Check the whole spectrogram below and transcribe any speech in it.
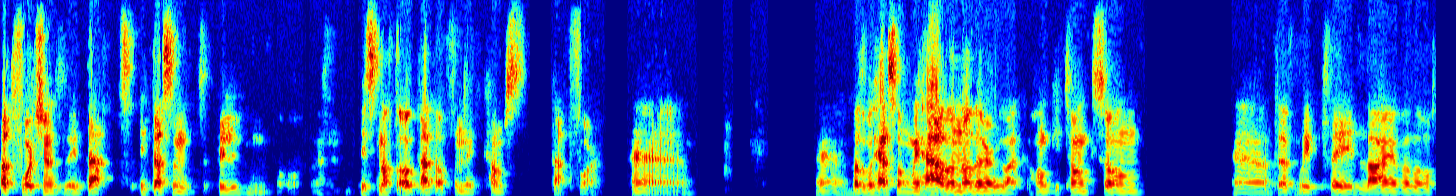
but fortunately, that it doesn't really. It's not that often it comes that far. Uh, uh, but we have some. We have another like honky tonk song uh, that we played live a lot,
